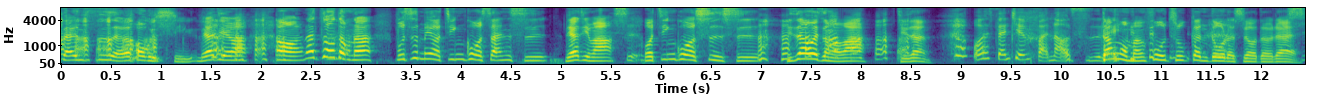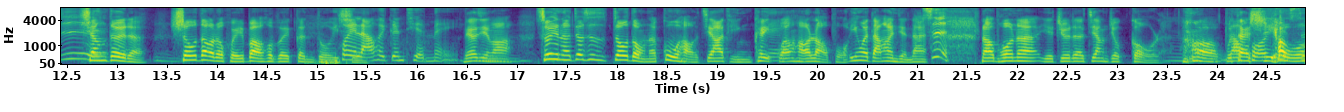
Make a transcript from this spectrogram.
三思而后行，了解吗？哦，那周董呢，不是没有经过三思，了解吗？是我经过四思，你知道为什么吗？吉正，我三千烦恼丝嘞，当我们付出更多的时候，对不对？是。相对的，收到的回报会不会更多一些？会啦，会更甜美，了解吗？所以呢，就是周董呢，顾好家庭，可以管好老婆，因为答案很简单，是。老婆呢也觉得这样就够了，哦，不太需要我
